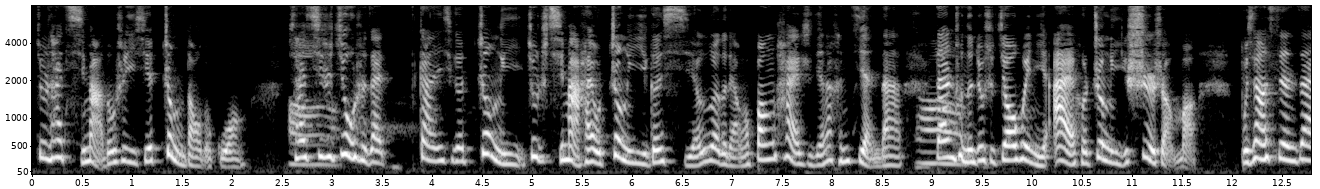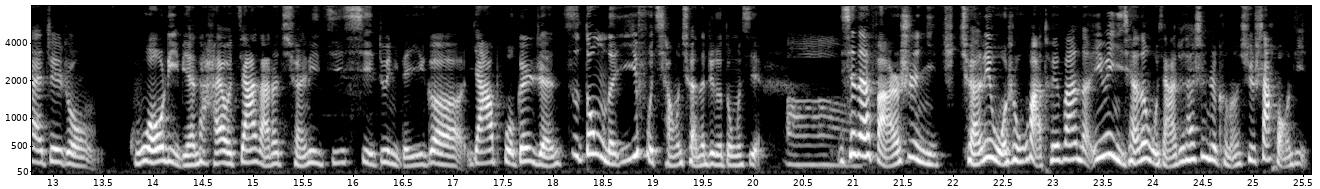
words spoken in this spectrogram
就是它起码都是一些正道的光，它其实哦就是在干一些个正义，就是起码还有正义跟邪恶的两个帮派之间，它很简单，单纯的就是教会你爱和正义是什么，不像现在这种。古偶里边它还要夹杂着权力机器对你的一个压迫，跟人自动的依附强权的这个东西。啊，你现在反而是你权力我是无法推翻的，因为以前的武侠剧他甚至可能去杀皇帝，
